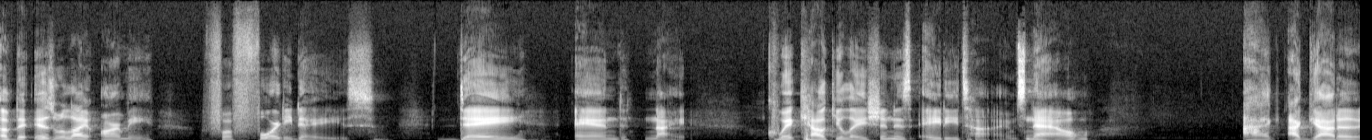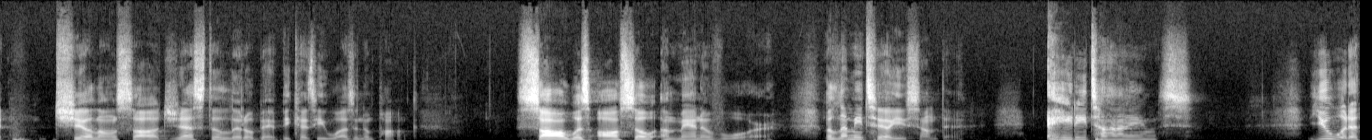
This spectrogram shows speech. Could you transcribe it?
of the Israelite army for 40 days, day and night. Quick calculation is 80 times. Now, I, I gotta chill on Saul just a little bit because he wasn't a punk. Saul was also a man of war. But let me tell you something 80 times? You would have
